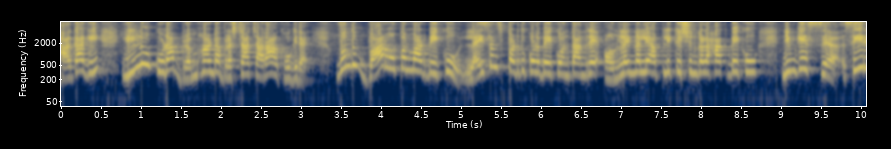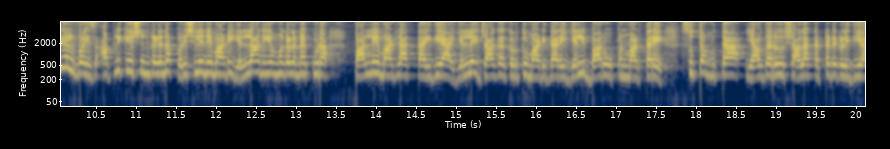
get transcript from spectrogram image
ಹಾಗಾಗಿ ಇಲ್ಲೂ ಕೂಡ ಬ್ರಹ್ಮಾಂಡ ಭ್ರಷ್ಟಾಚಾರ ಆಗಿ ಹೋಗಿದೆ ಒಂದು ಬಾರ್ ಓಪನ್ ಮಾಡಬೇಕು, ಲೈಸೆನ್ಸ್ ಪಡೆದುಕೊಳ್ಬೇಕು ಅಂತ ಅಂದರೆ ಆನ್ಲೈನ್ನಲ್ಲಿ ಅಪ್ಲಿಕೇಶನ್ಗಳು ಹಾಕಬೇಕು. ನಿಮಗೆ ಸೀರಿಯಲ್ ವೈಸ್ ಅಪ್ಲಿಕೇಶನ್ಗಳನ್ನು ಪರಿಶೀಲನೆ ಮಾಡಿ ಎಲ್ಲ ನಿಯಮಗಳನ್ನು ಕೂಡ ಪಾಲನೆ ಮಾಡಲಾಗ್ತಾ ಇದೆಯಾ? ಎಲ್ಲೇ ಜಾಗ ಗುರುತು ಮಾಡಿದ್ದಾರೆ? ಎಲ್ಲಿ ಬಾರ್ ಓಪನ್ ಮಾಡ್ತಾರೆ? ಸುತ್ತಮುತ್ತ ಯಾವ್ದಾದ್ರು ಶಾಲಾ ಕಟ್ಟಡಗಳಿದೆಯಾ?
